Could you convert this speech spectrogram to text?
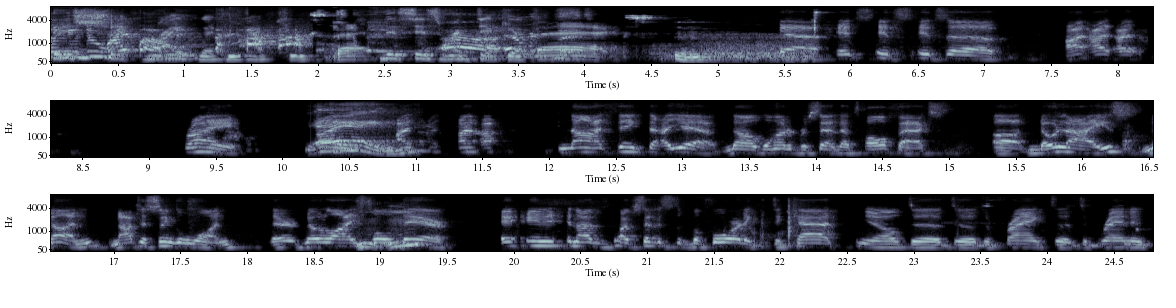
So this do shit right right with my people. This is Ah, ridiculous. Facts. Yeah, it's it's it's a I I, I right. Hey, I, I, I, no, I think that yeah, no, one hundred percent. That's all facts. Uh, no lies, none, not a single one. There's no lies told Mhm. there. And, and, and I've, I've said this before to, to Kat, you know, to, to, to Frank, to, to Brandon,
